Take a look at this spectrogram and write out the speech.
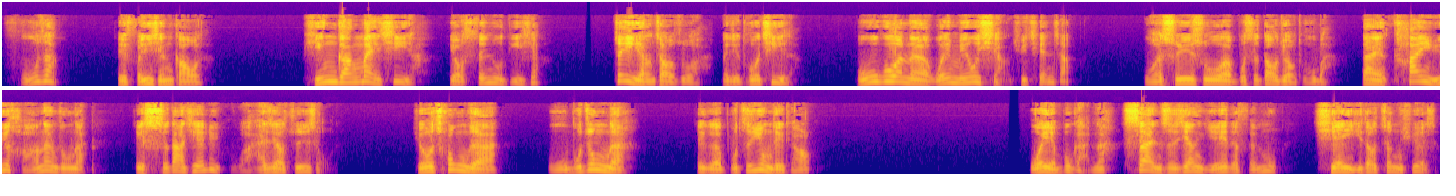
伏葬。这坟形高了，平刚卖气呀，要深入地下，这样照做啊。那就脱气了。不过呢，我也没有想去迁葬。我虽说不是道教徒吧，但堪舆行当中的这十大戒律，我还是要遵守的。就冲着五不重的这个不自用这条，我也不敢呐，擅自将爷爷的坟墓迁移到正穴上。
